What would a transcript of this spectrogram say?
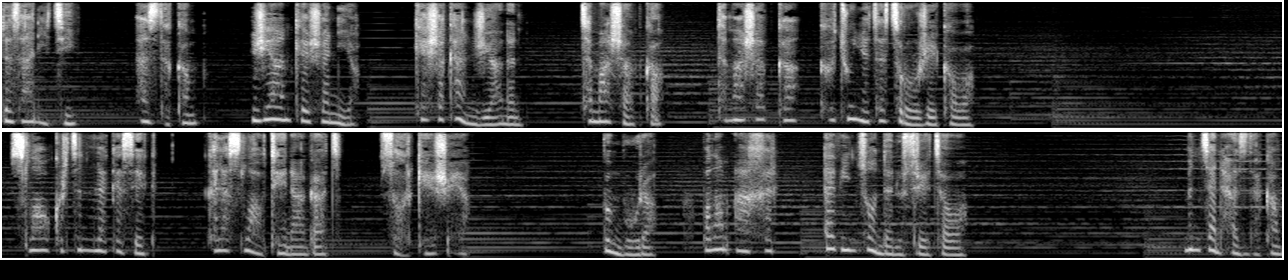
دەزانی چی؟ هەست دەکەم ژیان کێشە نییە، کێشەکان ژیانن. تەماشا بکە، تەماشا بکە کەوتووینەتە چ ڕۆژێکەوە. سڵاوکردن لە کەسێک کە لە سڵاو تێناگات زۆر کێشەیە. بمبوورە، بەڵام ئاخر ئەڤین چۆن دەنووسرێتەوە؟ من چەند حەز دەکەم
